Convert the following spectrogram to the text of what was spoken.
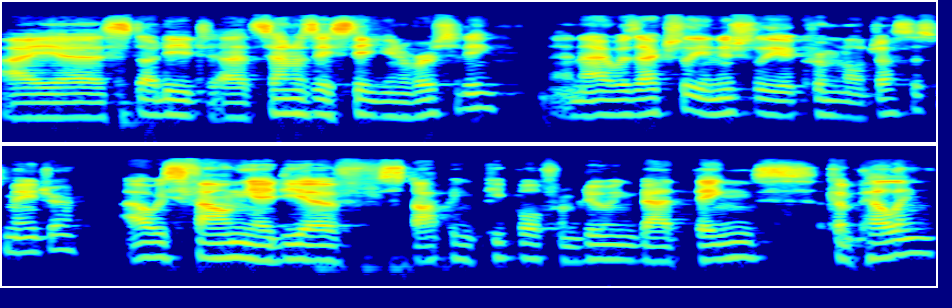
I uh, studied at San Jose State University, and I was actually initially a criminal justice major. I always found the idea of stopping people from doing bad things compelling,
